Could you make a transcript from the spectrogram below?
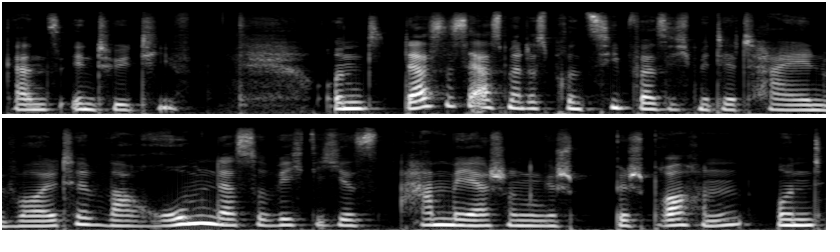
ganz intuitiv. Und das ist erstmal das Prinzip, was ich mit dir teilen wollte. Warum das so wichtig ist, haben wir ja schon besprochen. Und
